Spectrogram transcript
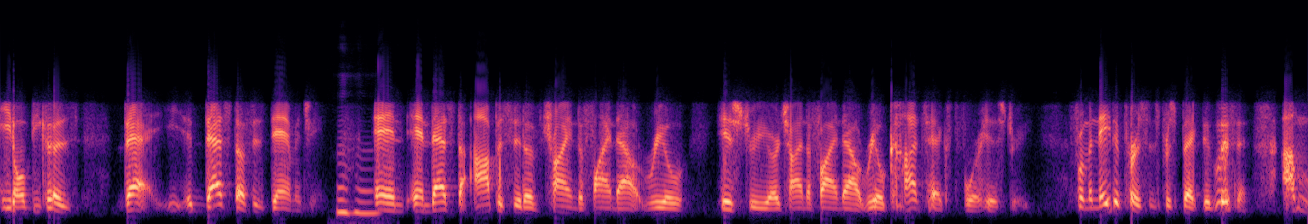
you know, because that that stuff is damaging, Mm-hmm. and and that's the opposite of trying to find out real history or trying to find out real context for history. From a native person's perspective, listen, I'm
